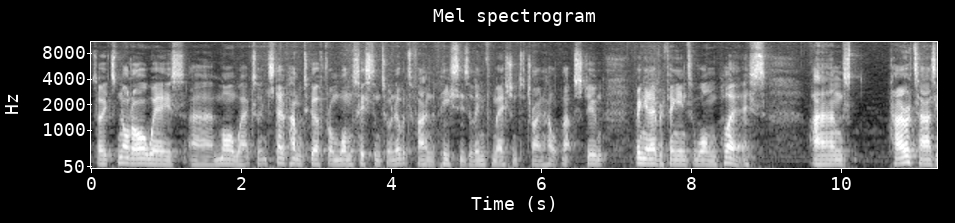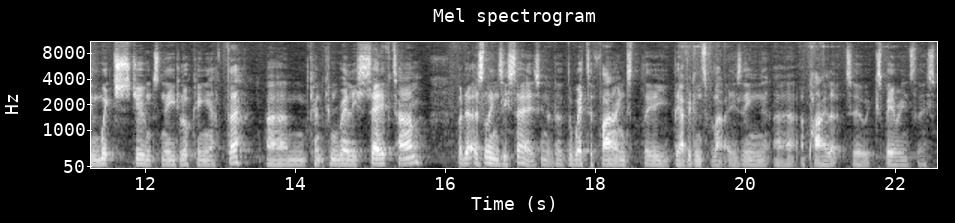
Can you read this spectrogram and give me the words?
So it's not always uh, more work. So instead of having to go from one system to another to find the pieces of information to try and help that student, bringing everything into one place and prioritising which students need looking after um, can, can really save time. But uh, as Lindsay says, you know, the, the way to find the, the evidence for that is in uh, a pilot to experience this.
